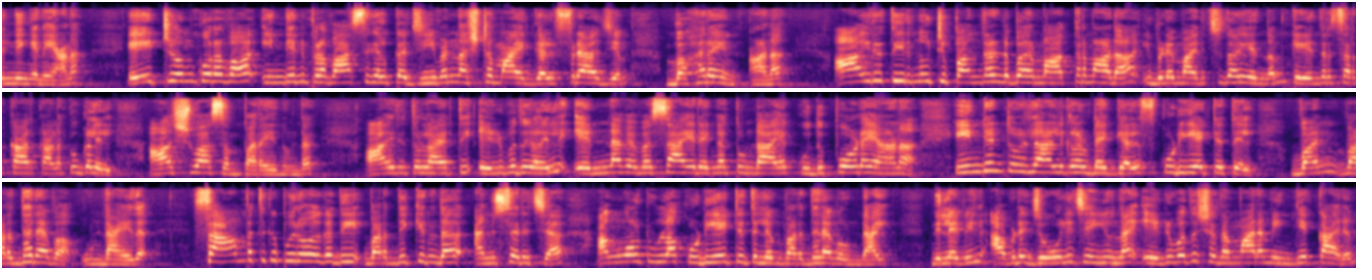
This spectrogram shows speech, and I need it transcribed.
എന്നിങ്ങനെയാണ്. ഏറ്റവും കുറവ് ഇന്ത്യൻ പ്രവാസികൾക്ക് ജീവൻ നഷ്ടമായ ഗൾഫ് രാജ്യം ബഹ്റൈൻ ആണ്. ആയിരത്തി ഇരുന്നൂറ്റി പന്ത്രണ്ട് പേർ മാത്രമാണ് ഇവിടെ മരിച്ചത് എന്നും കേന്ദ്ര സർക്കാർ കണക്കുകളിൽ ആശ്വാസം പറയുന്നുണ്ട്. ആയിരത്തി തൊള്ളായിരത്തി എഴുപതുകളിൽ എണ്ണ വ്യവസായ രംഗത്തുണ്ടായ കുതിപ്പോടെയാണ് ഇന്ത്യൻ തൊഴിലാളികളുടെ ഗൾഫ് കുടിയേറ്റത്തിൽ വൻ വർധനവ് ഉണ്ടായത്. സാമ്പത്തിക പുരോഗതി വർദ്ധിക്കുന്നത് അനുസരിച്ച് അങ്ങോട്ടുള്ള കുടിയേറ്റത്തിലും വർധനവുണ്ടായി. നിലവിൽ അവിടെ ജോലി ചെയ്യുന്ന എഴുപത് ശതമാനം ഇന്ത്യക്കാരും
